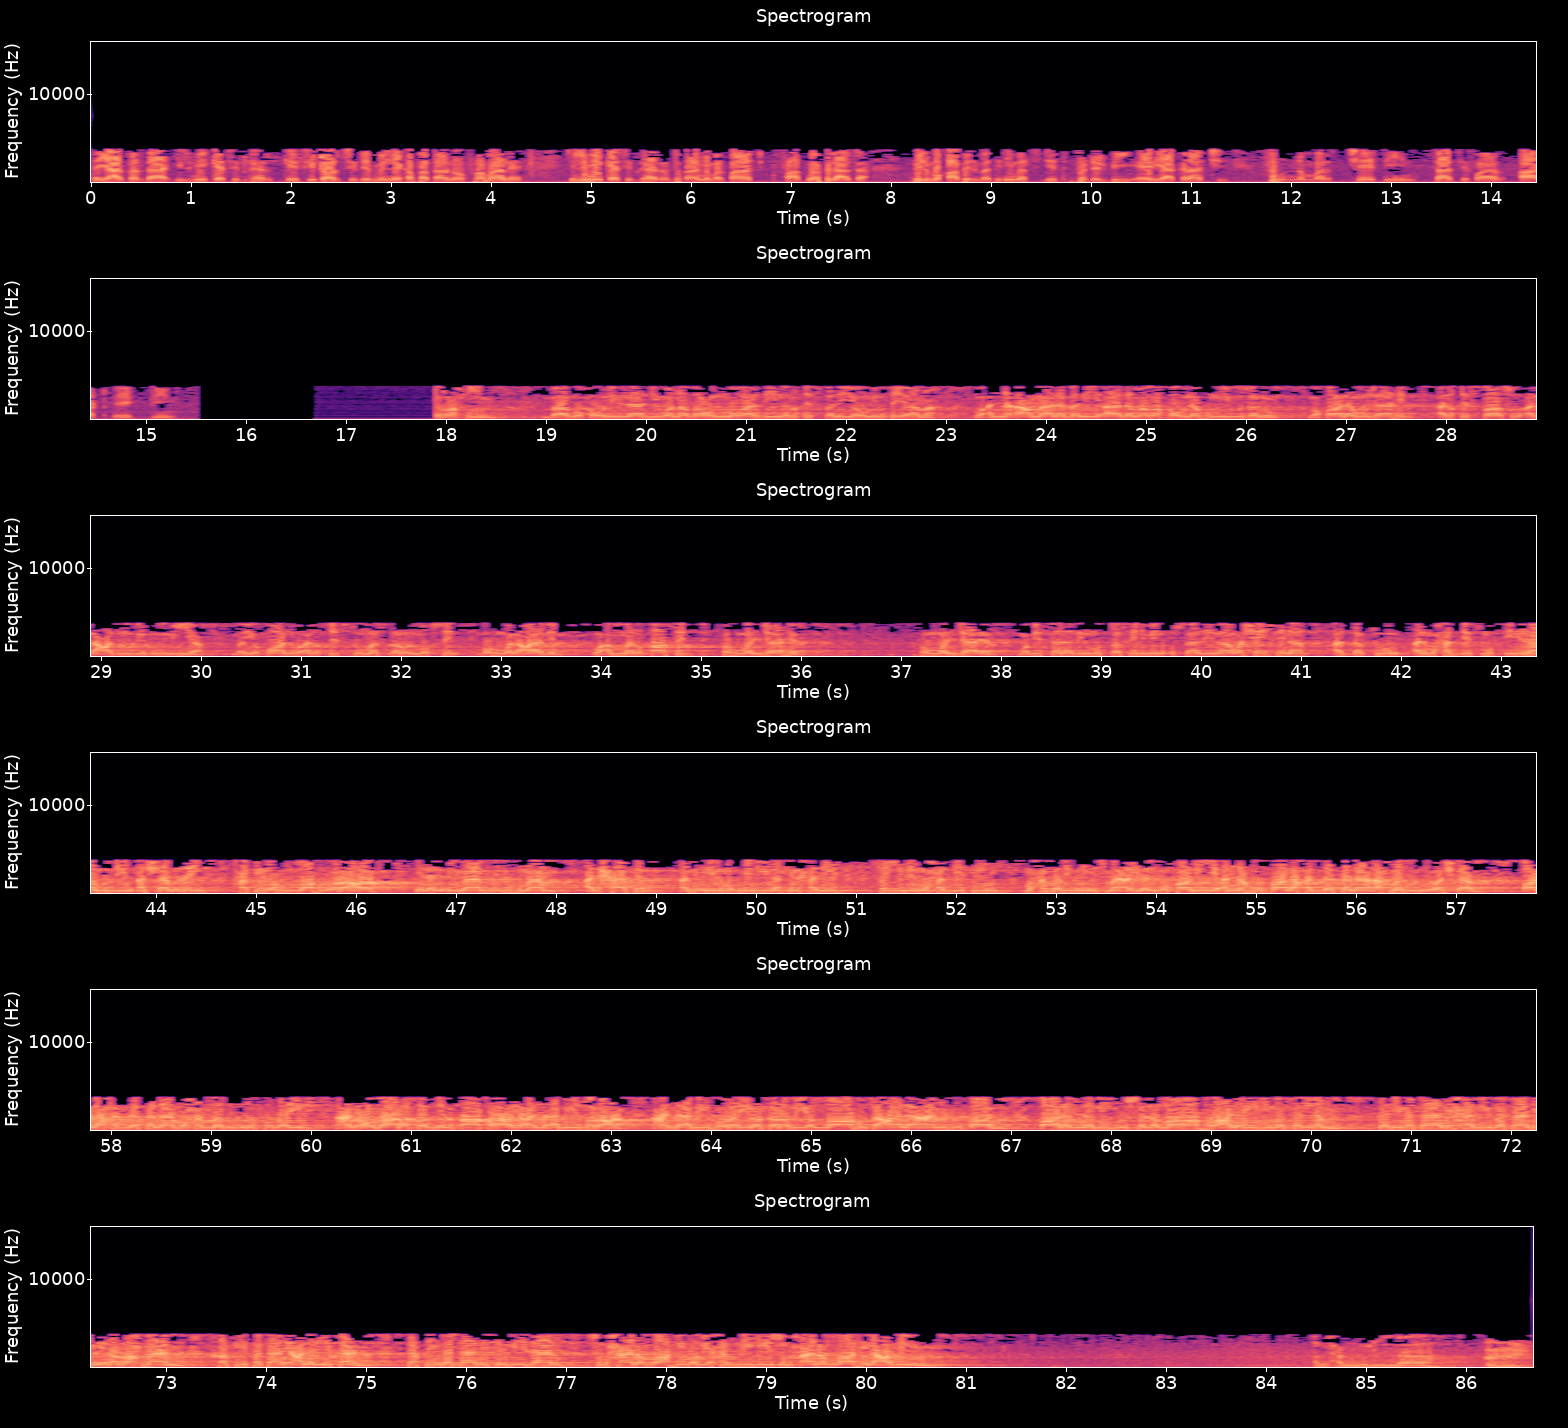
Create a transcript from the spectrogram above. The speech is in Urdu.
تیار کردہ علمی کیسٹ گھر کیسٹ اور سیڈی ملنے کا پتہ نو فمال ہے علمی کیسٹ گھر، دکان نمبر پانچ، فاطمہ پلازا، بالمقابل Madani Masjid federal B area, Karachi. Phone number چھ تین، سات صفر آٹھ ایک تین۔ الرحيم باب قول الله ونضع الموازين القسط ليوم القيامة وأن أعمال بني آدم وقولهم يوزن وقال مجاهد القسطاس العدل بالرومية، ويقال القسط مصدر المقصد وهو العادل، وأما القاصد فهو الجاهر. هو الجائر. وبالسند المتصل من أستاذنا وشيخنا الدكتور المحدث مفتي نظام الدين الشامزي حفظه الله ورعاه. إلى الإمام الهمام الحافظ أمير المؤمنين في الحديث سيد المحدثين محمد بن إسماعيل البخاري أنه قال حدثنا أحمد بن أشكام قال حدثنا محمد بن فضيل عن عمارة بن القعقاع عن أبي زرعة عن أبي هريرة رضي الله تعالى عنه قال قال النبي صلى الله عليه وسلم كلمتان حبيبتان إلى الرحمن، خفيفتان على اللسان، ثقيلتان في الميزان، سبحان الله وبحمده سبحان الله العظيم. الحمد لله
